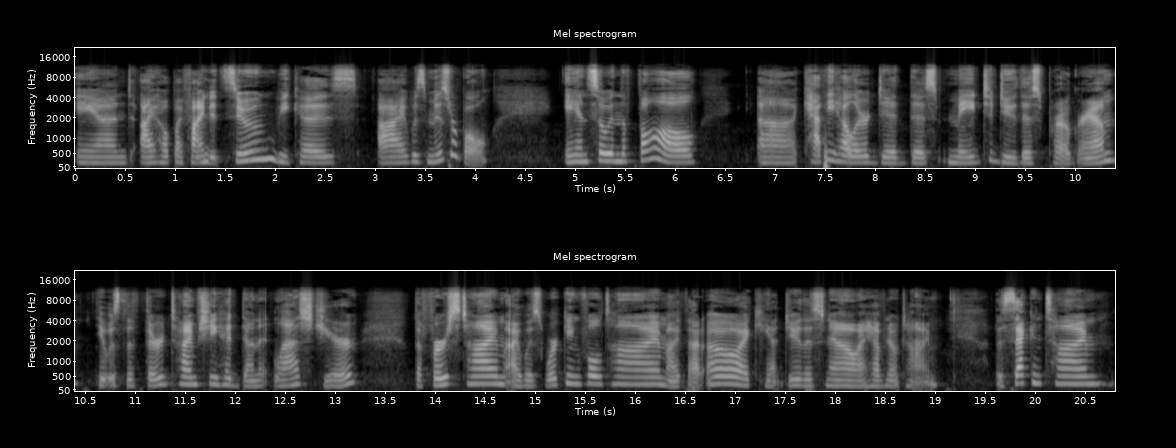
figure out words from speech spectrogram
And I hope I find it soon because I was miserable. And so in the fall, uh, Cathy Heller did this Made to Do This program. It was the third time she had done it last year. The first time I was working full time, I thought, oh, I can't do this now. I have no time. The second time,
